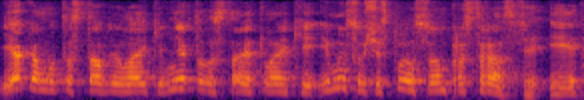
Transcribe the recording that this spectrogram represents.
я кому-то ставлю лайки, мне кто-то ставит лайки, и мы существуем в своем пространстве. И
